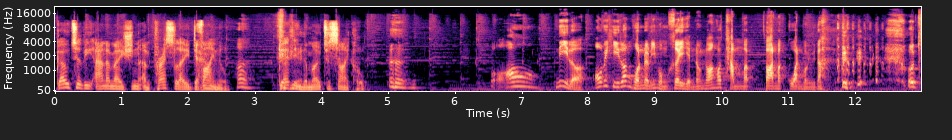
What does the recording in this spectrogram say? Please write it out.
Go to the animation and press lay down. Final. เออ Get in the motorcycle. อ๋อ นี่เหรอ อ๋อ วิธีล่องหนแบบนี้ผมเคยเห็นน้องๆเขาทำมาตอนมากวนผมอยู่นะ โอเค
